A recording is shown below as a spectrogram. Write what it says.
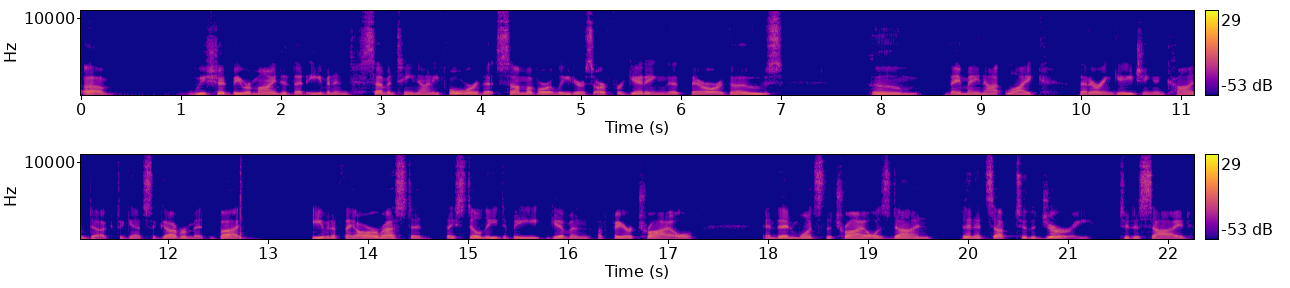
uh, we should be reminded that even in 1794 that some of our leaders are forgetting that there are those whom they may not like that are engaging in conduct against the government, but even if they are arrested, they still need to be given a fair trial. And then once the trial is done, then it's up to the jury to decide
